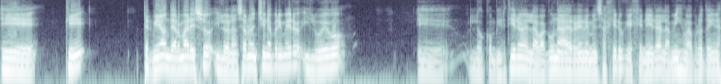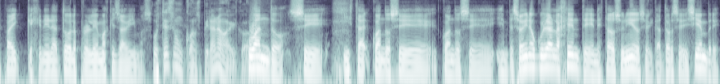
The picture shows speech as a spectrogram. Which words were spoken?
eh, que terminaron de armar eso y lo lanzaron en China primero y luego eh, lo convirtieron en la vacuna ARN mensajero que genera la misma proteína spike que genera todos los problemas que ya vimos. Usted es un conspiranoico. Cuando se, cuando se cuando se empezó a inocular la gente en Estados Unidos el 14 de diciembre,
